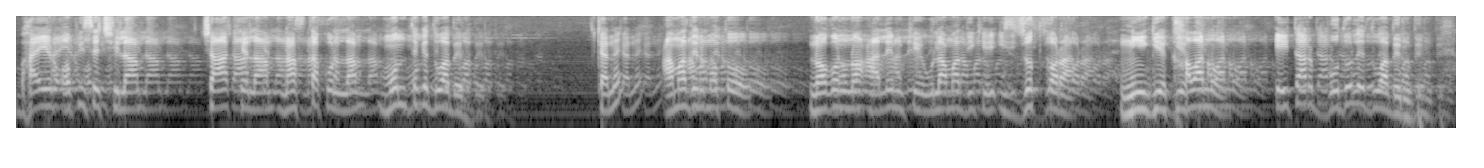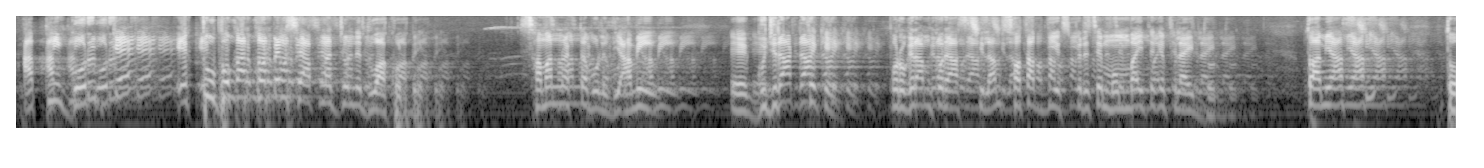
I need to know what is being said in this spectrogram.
ভাইয়ের অফিসে ছিলাম চা খেলাম নাস্তা করলাম মন থেকে দোয়া বের কেন? আমাদের মতো নগণ্য আলেমকে উলামাদিকে ইজ্জত করা নিয়ে গিয়ে খাওয়ানো এইটার বদলে দোয়া বেরোবে আপনি গরিবকে একটু উপকার করবেন সে আপনার জন্য দোয়া করবে। সামান্য একটা বলে দিই আমি গুজরাট থেকে প্রোগ্রাম করে আসছিলাম শতাব্দী এক্সপ্রেসে মুম্বাই থেকে ফ্লাইট ধরবো তো আমি আসছি তো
